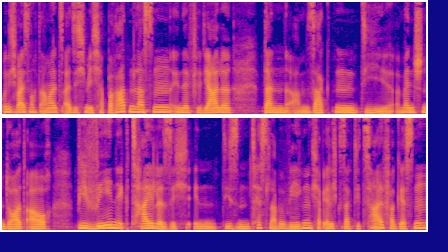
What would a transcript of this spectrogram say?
Und ich weiß noch damals, als ich mich habe beraten lassen in der Filiale, dann ähm, sagten die Menschen dort auch, wie wenig Teile sich in diesem Tesla bewegen. Ich habe ehrlich gesagt die Zahl vergessen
